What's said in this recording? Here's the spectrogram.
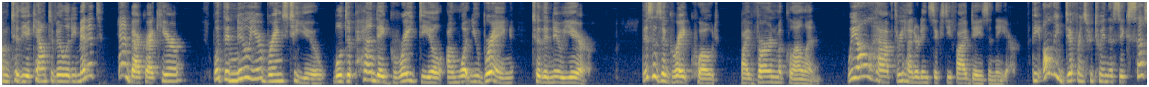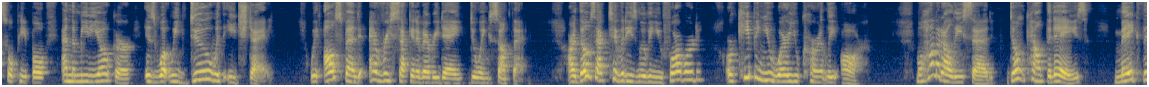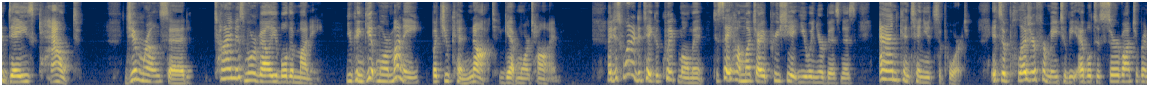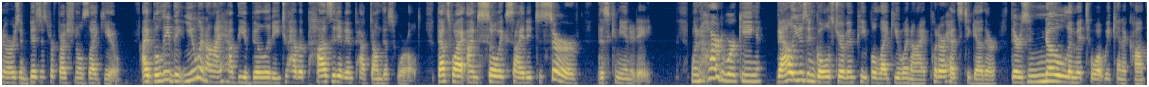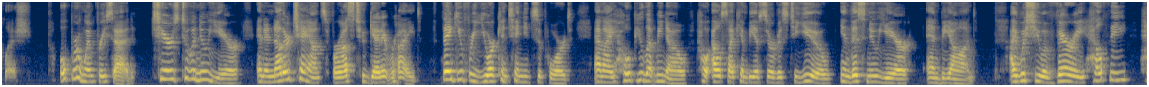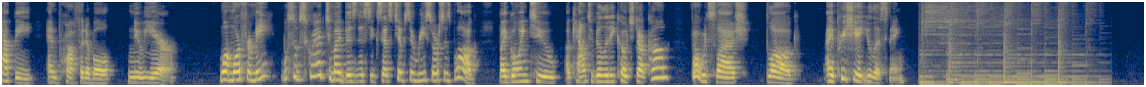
Welcome to the Accountability Minute and Backrack here. What the new year brings to you will depend a great deal on what you bring to the new year. This is a great quote by Vern McLellan. We all have 365 days in the year. The only difference between the successful people and the mediocre is what we do with each day. We all spend every second of every day doing something. Are those activities moving you forward or keeping you where you currently are. Muhammad Ali said, Don't count the days, make the days count. Jim Rohn said, Time is more valuable than money. You can get more money, but you cannot get more time. I just wanted to take a quick moment to say how much I appreciate you and your business and continued support. It's a pleasure for me to be able to serve entrepreneurs and business professionals like you. I believe that you and I have the ability to have a positive impact on this world. That's why I'm so excited to serve this community. When hardworking, values and goals driven people like you and I put our heads together, there's no limit to what we can accomplish. Oprah Winfrey said, Cheers to a new year and another chance for us to get it right. Thank you for your continued support, and I hope you let me know how else I can be of service to you in this new year and beyond. I wish you a very healthy, happy, and profitable new year. Want more from me? Well, subscribe to my business success tips and resources blog by going to accountabilitycoach.com forward slash blog. I appreciate you listening.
